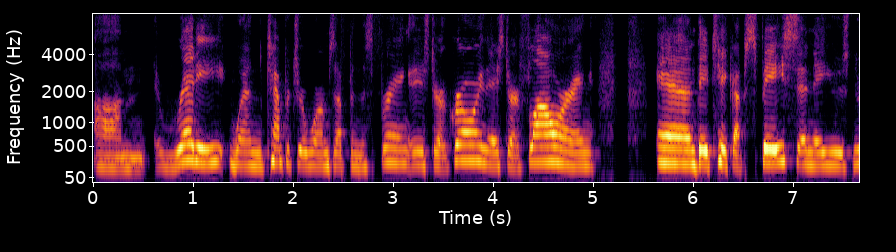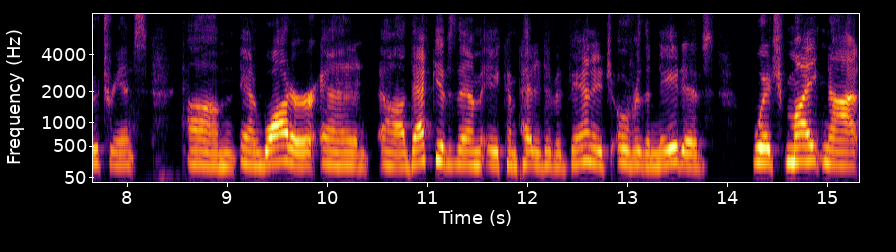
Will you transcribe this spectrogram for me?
um, ready when the temperature warms up in the spring. They start growing, they start flowering, and they take up space and they use nutrients um, and water. And uh, that gives them a competitive advantage over the natives, which might not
